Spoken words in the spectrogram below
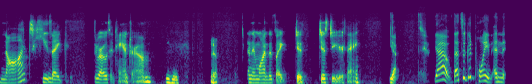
not, he's like throws a tantrum. Mhm. Yeah. And then Wanda's like, just just do your thing. Yeah, that's a good point. And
